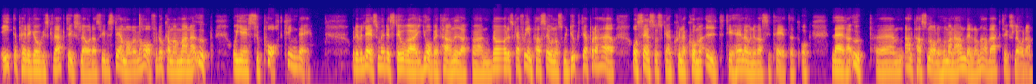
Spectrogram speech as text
IT-pedagogisk verktygslåda så vi bestämmer vad vi har, för då kan man manna upp och ge support kring det. Och det är väl det som är det stora jobbet här nu, att man både ska få in personer som är duktiga på det här och sen så ska kunna komma ut till hela universitetet och lära upp eh, all personal hur man använder den här verktygslådan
